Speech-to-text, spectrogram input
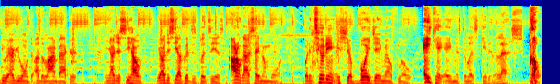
do whatever you want with the other linebacker. And y'all just see how y'all just see how good this blitz is. I don't gotta say no more. But until then, it's your boy J Flow, aka Mr. Let's Get It. Let's go.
